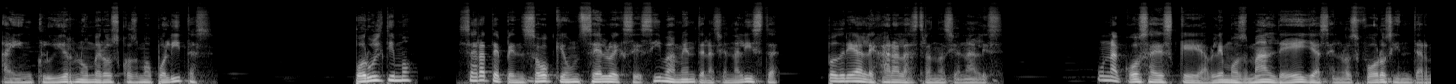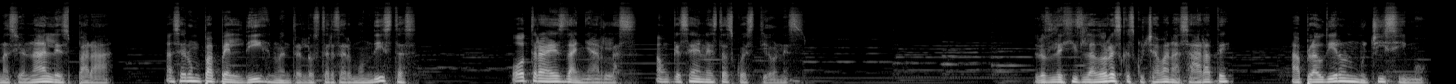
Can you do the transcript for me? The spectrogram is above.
a incluir números cosmopolitas. Por último, Zárate pensó que un celo excesivamente nacionalista podría alejar a las transnacionales. Una cosa es que hablemos mal de ellas en los foros internacionales para hacer un papel digno entre los tercermundistas. Otra es dañarlas, aunque sea en estas cuestiones. Los legisladores que escuchaban a Zárate aplaudieron muchísimo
